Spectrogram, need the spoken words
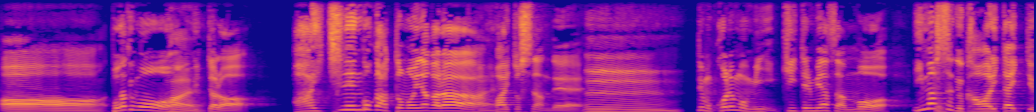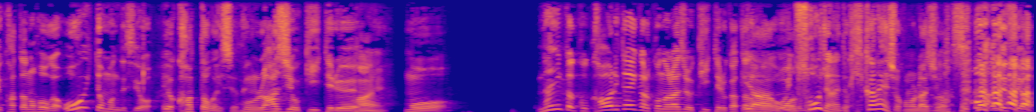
ああ。僕もはい言ったら、ああ、一年後かと思いながはいらバイトしてたんで、うーん。でもこれもみ聞いてる皆さんも、今すぐ変わりたいっていう方の方が多いと思うんですよ。いや、買った方がいいですよね。このラジオ聞いてる、はい。もう、何かこう変わりたいからこのラジオ聞いてる方が多いと思もうそうじゃないと聞かないでしょ、このラジオ。聞そうなんですよ。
